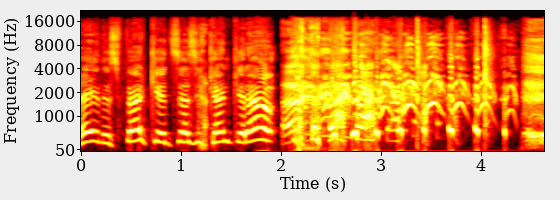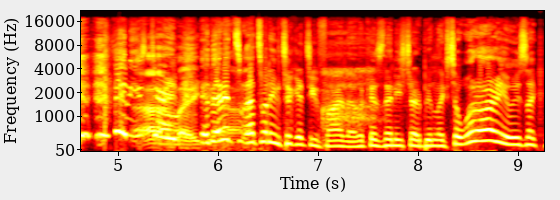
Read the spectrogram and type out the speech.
Hey, this fat kid says he can't get out. and he started, Oh and then it's that's when he took it too far though, because then he started being like, "So what are you?" He's like,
